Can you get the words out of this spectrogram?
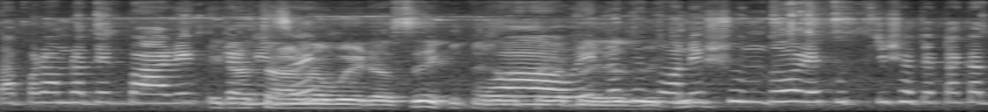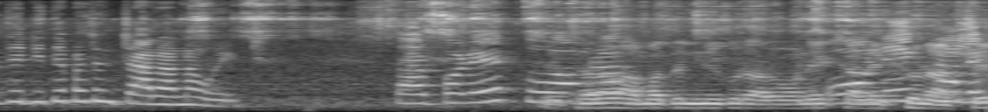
তারপর আমরা দেখব আরেকটা এটা চার আনা ওয়েট আছে একত্রিশ হাজার ওয়াও টাকা এটা কিন্তু অনেক সুন্দর। একত্রিশ হাজার টাকা দিয়ে নিতে পারছেন চার আনা ওয়েট তারপরে তো আমরা এছাড়াও আমাদের নিকট আরও অনেক কালেকশন আছে।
